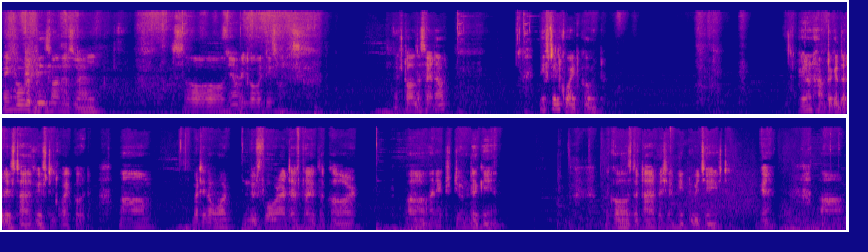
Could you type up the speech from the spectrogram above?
We can go with these ones as well. So yeah, we'll go with these ones. Install the setup. It's still quite good. We don't have to get the race tires, we're still quite good. Um, but you know what? Before I test drive the car, uh, I need to tune it again because the tire pressure need to be changed again. Um,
